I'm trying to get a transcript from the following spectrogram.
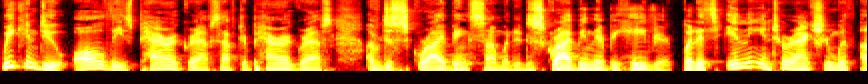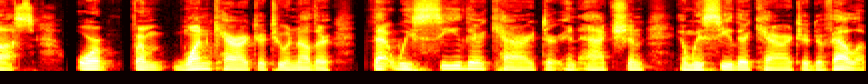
We can do all these paragraphs after paragraphs of describing someone and describing their behavior, but it's in the interaction with us or from one character to another that we see their character in action and we see their character develop.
